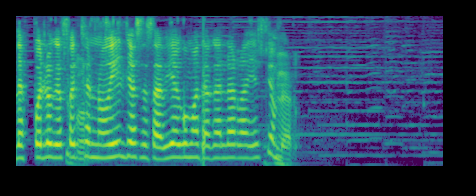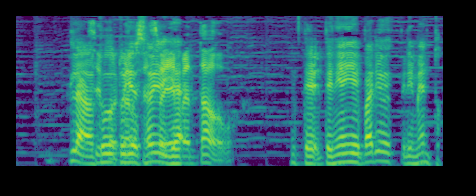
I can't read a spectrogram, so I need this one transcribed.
Después lo que fue Sí, pues. Chernobyl ya se sabía cómo atacar la radiación. Claro. Claro, Sí, tú, pues, tú ya sabías, había ya inventado. po. te- tenía varios experimentos,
